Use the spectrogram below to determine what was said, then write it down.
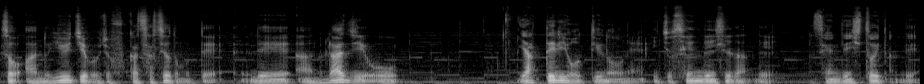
そう、あの、YouTube をちょっと復活させようと思って、で、あの、ラジオをやってるよっていうのをね、一応宣伝してたんで、宣伝しといたんで、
